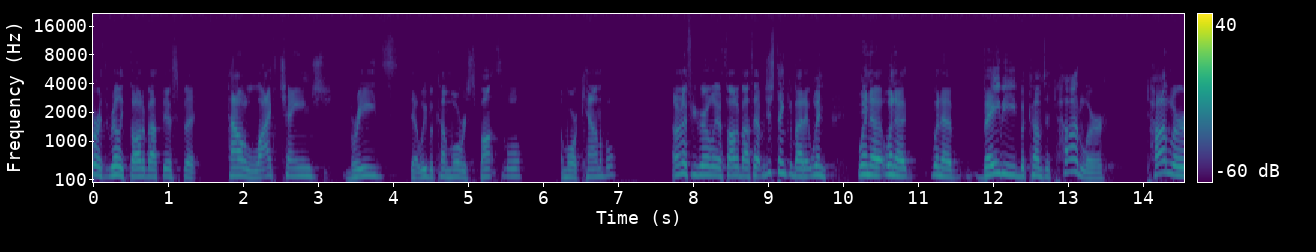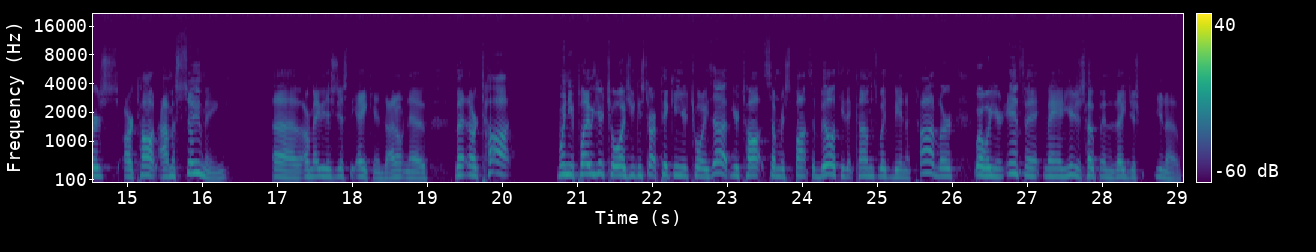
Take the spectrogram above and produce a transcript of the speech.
ever really thought about this, but how life change breeds that we become more responsible and more accountable? I don't know if you've really thought about that, but just think about it. When, when, a, when, a, when a baby becomes a toddler, toddlers are taught, I'm assuming, uh, or maybe this is just the Aikens, I don't know, but are taught when you play with your toys, you can start picking your toys up. You're taught some responsibility that comes with being a toddler, where when you're an infant, man, you're just hoping they just, you know,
